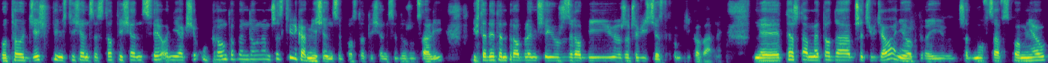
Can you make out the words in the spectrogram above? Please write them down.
bo to 10 tysięcy, 100 tysięcy, oni jak się uprą, to będą nam przez kilka miesięcy po 100 tysięcy dorzucali i wtedy ten problem się już zrobi rzeczywiście skomplikowany. E, Też ta metoda przeciwdziałania, o której przedmówca wspomniał,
